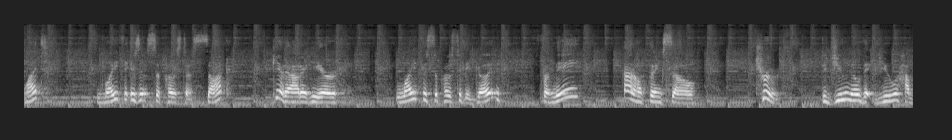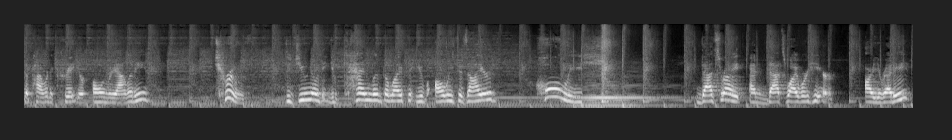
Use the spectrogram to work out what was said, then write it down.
What? Life isn't supposed to suck? Get out of here. Life is supposed to be good? For me? I don't think so. Truth. Did you know that you have the power to create your own reality? Truth. Did you know that you can live the life that you've always desired? Holy. That's right, and that's why we're here. Are you ready?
